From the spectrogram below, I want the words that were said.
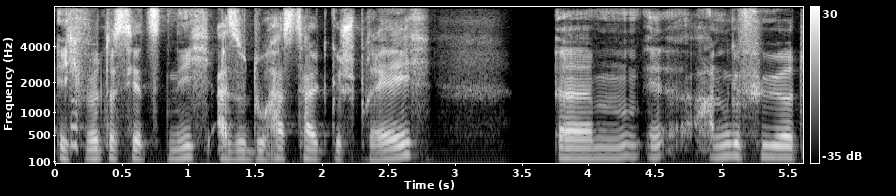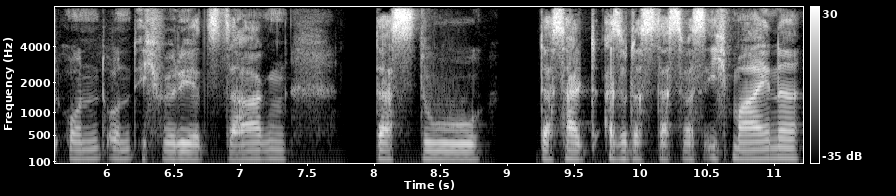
ich würde das jetzt nicht, also du hast halt Gespräch ähm, äh, angeführt und, und ich würde jetzt sagen, dass du das halt, also das, das, was ich meine,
